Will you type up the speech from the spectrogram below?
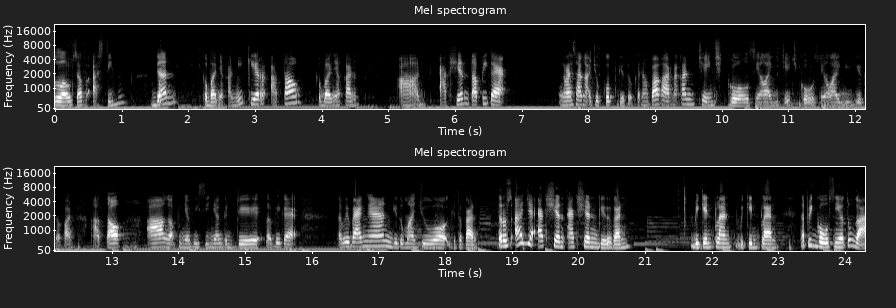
low self esteem dan kebanyakan mikir atau kebanyakan uh, action tapi kayak ngerasa nggak cukup gitu. Kenapa? Karena kan change goalsnya lagi change goalsnya lagi gitu kan. Atau ah nggak punya visinya gede tapi kayak tapi pengen gitu maju gitu kan. Terus aja action action gitu kan. Bikin plan bikin plan. Tapi goalsnya tuh nggak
